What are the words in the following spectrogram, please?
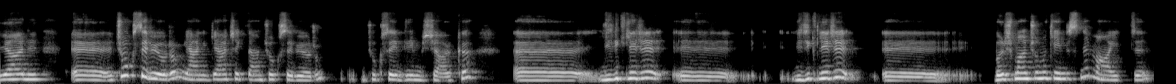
yani e, çok seviyorum. Yani gerçekten çok seviyorum. Çok sevdiğim bir şarkı. Ee, lirikleri e, lirikleri e, Barış Manço'nun kendisine mi aitti?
